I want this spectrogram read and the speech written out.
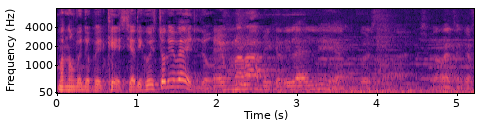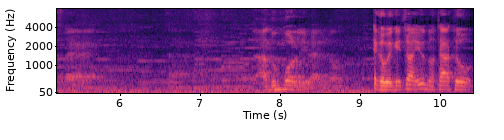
ma non vedo perché sia di questo livello. È un'arabica di Lelli, anche questo è sicuramente un caffè eh, ad un buon livello. Ecco perché insomma, io ho notato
